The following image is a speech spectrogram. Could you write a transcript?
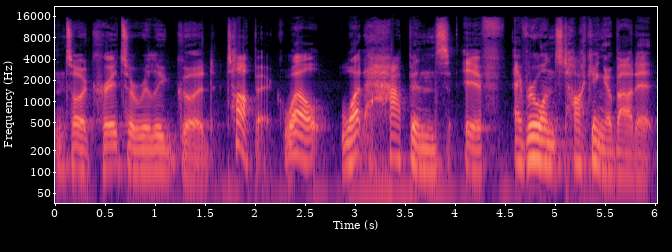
And so it creates a really good topic. Well, what happens if everyone's talking about it,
